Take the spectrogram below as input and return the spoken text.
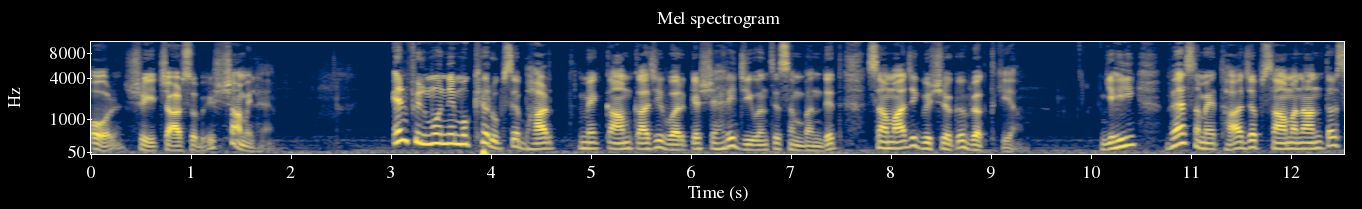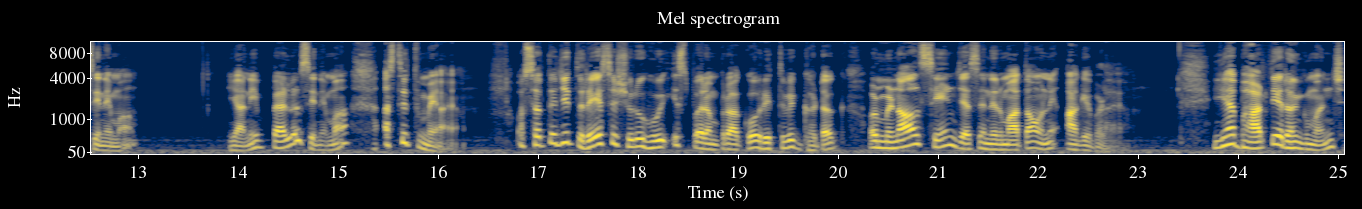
और श्री 420 शामिल है। इन फ़िल्मों ने मुख्य रूप से भारत में कामकाजी वर्ग के शहरी जीवन से संबंधित सामाजिक विषयों को व्यक्त किया। यही वह समय था जब समानांतर सिनेमा, यानी पैरल सिनेमा, अस्तित्व में आया। और सत्यजीत रे से शुरू हुई इस परंपरा को ऋत्विक घटक और मृणाल सेन जैसे निर्माताओं ने आगे बढ़ाया। यह भारतीय रंगमंच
